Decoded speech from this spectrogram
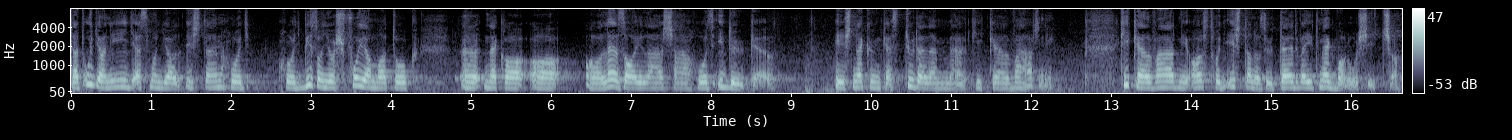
Tehát ugyanígy ezt mondja Isten, hogy, hogy bizonyos folyamatoknak a, a, a lezajlásához idő kell, és nekünk ezt türelemmel ki kell várni. Ki kell várni azt, hogy Isten az ő terveit megvalósítsa.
